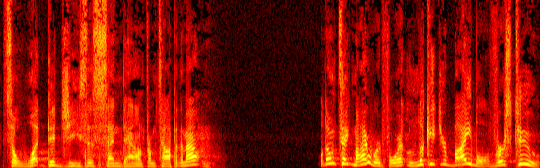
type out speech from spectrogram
So, what did Jesus send down from top of the mountain? Well, don't take my word for it. Look at your Bible, verse 2.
